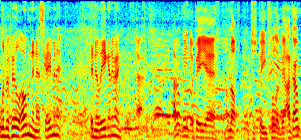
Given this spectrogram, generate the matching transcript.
Liverpool at home in the next game, innit? In the league, anyway. Yeah. I don't mean to be. Uh, I'm not just being full of it. I don't.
